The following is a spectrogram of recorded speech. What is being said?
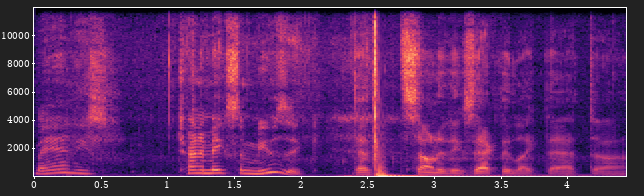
Man? He's trying to make some music. That sounded exactly like that. Uh,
